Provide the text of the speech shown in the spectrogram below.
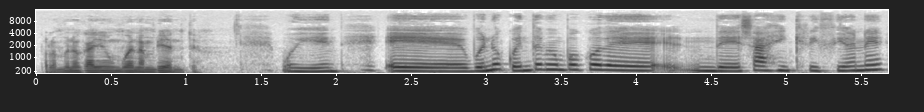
por lo menos que haya un buen ambiente. Muy bien. Eh, bueno, cuéntame un poco de, de, esas inscripciones.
